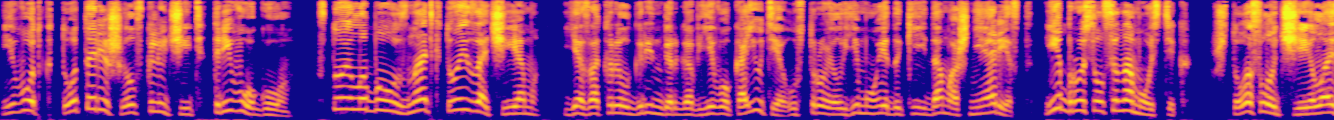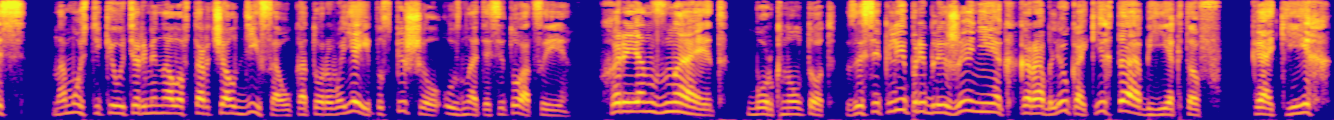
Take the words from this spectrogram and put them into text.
И вот кто-то решил включить тревогу. Стоило бы узнать, кто и зачем. Я закрыл Гринберга в его каюте, устроил ему эдакий домашний арест и бросился на мостик. «Что случилось?» На мостике у терминалов торчал Диса, у которого я и поспешил узнать о ситуации. «Хрен знает!» буркнул тот. Засекли приближение к кораблю каких-то объектов. Каких?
